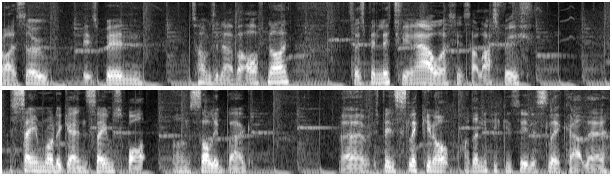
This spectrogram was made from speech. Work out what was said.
Right, so it's been, time's it now, about half nine. So it's been literally an hour since that last fish. Same rod again, same spot on solid bag. Um, it's been slicking up. I don't know if you can see the slick out there.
